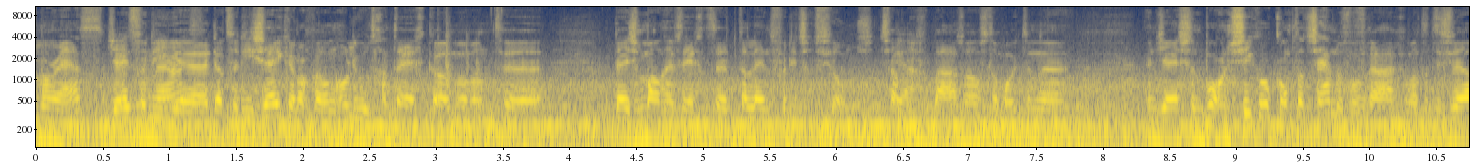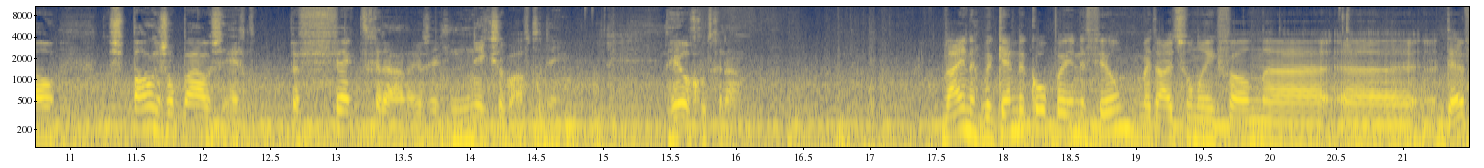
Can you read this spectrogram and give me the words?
Morath, dat, we Jason die, dat we die zeker nog wel in Hollywood gaan tegenkomen. Want deze man heeft echt talent voor dit soort films. Het zou me Ja. niet verbazen als er ooit een, een Jason Bourne sequel komt dat ze hem ervoor vragen. Want het is wel, de spanningsopbouw is echt perfect gedaan. Er is echt niks op af te dingen. Heel goed gedaan. weinig bekende koppen in de film, met uitzondering van eh, Dev,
